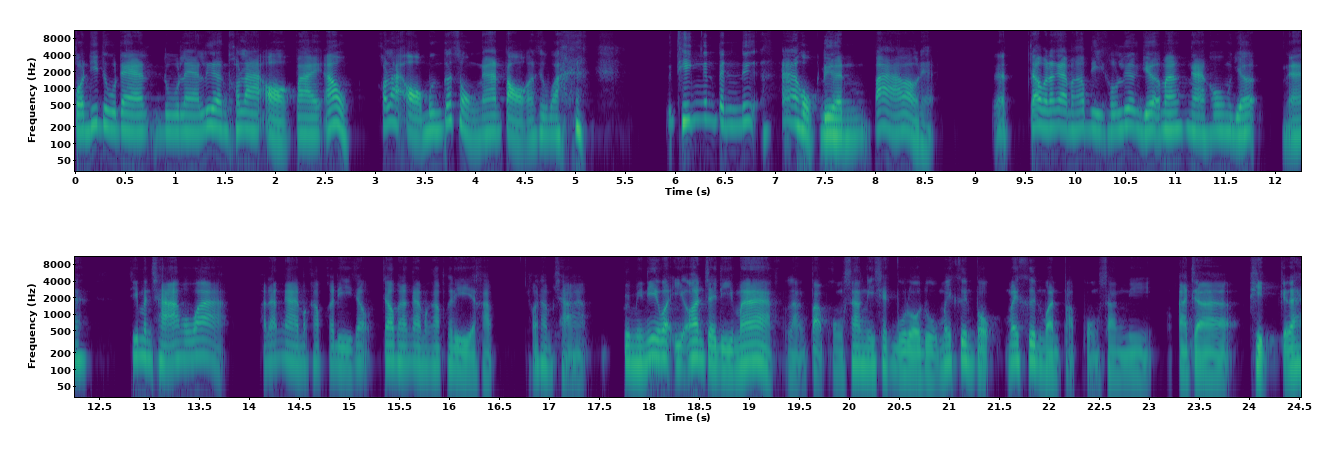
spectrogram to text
คนที่ดูแดดูแลเรื่องเขาลาออกไป เอ้าเขาลาออกมึงก็ส่งงานต่อกันสิวะทิ้งกันเป็นนึ5-6เดือนบ้าเปล่าเนี่ยเจ้าพนักงานบังคับคดีเขาเรื่องเยอะมั้งงานเขาคงเยอะนะ ที่มันช้าเพราะว่าพนักงานบังคับคดีเจ้าเจ้าพนักงานบังคับคดีอะครับเขาทำช้า คุณมินี่ว่าอีออนใจดีมาก หลังปรับโครงสร้างนี้เช็คบูโรดูไม่ขึ้นปกไม่ขึ้นวันปรับโครงสร้างนี้ อาจจะผิดก็ได้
